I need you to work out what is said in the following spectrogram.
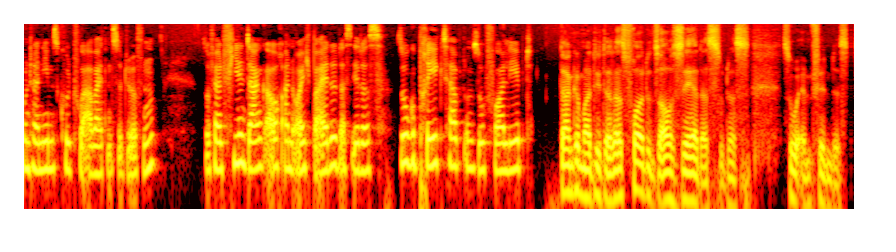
Unternehmenskultur arbeiten zu dürfen. Insofern vielen Dank auch an euch beide, dass ihr das so geprägt habt und so vorlebt. Danke, Madita. Das freut uns auch sehr, dass du das so empfindest.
